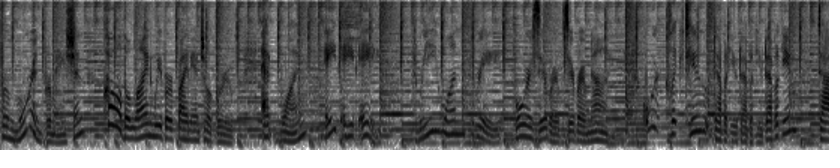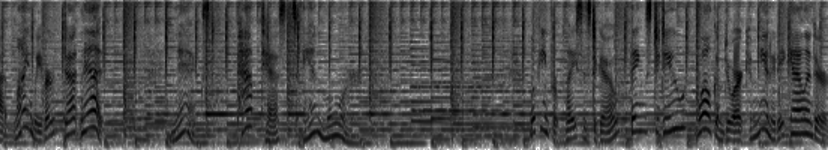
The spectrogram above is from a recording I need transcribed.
For more information, call the Lineweaver Financial Group at 1 888 313 4009 or click to www.lineweaver.net. Next, pap tests and more. Looking for places to go, things to do? Welcome to our community calendar.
